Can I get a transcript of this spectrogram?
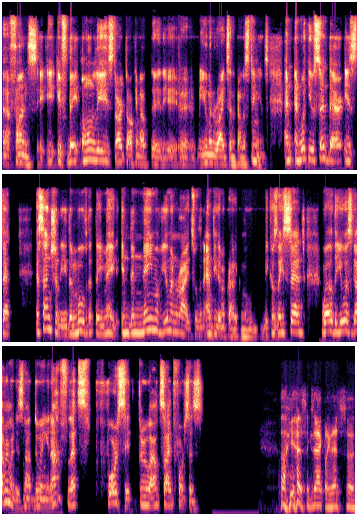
uh, funds if they only start talking about the, the uh, human rights and the Palestinians. And and what you said there is that essentially the move that they made in the name of human rights was an anti-democratic move because they said, well, the U.S. government is not doing enough. Let's force it through outside forces. Uh, yes, exactly. That's uh,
